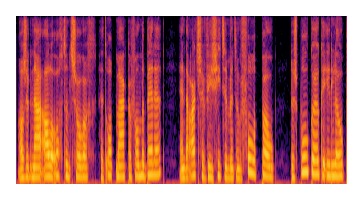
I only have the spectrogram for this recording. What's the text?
Als ik na alle ochtendzorg, het opmaken van de bedden en de artsenvisite met een volle po de spoelkeuken inloop,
